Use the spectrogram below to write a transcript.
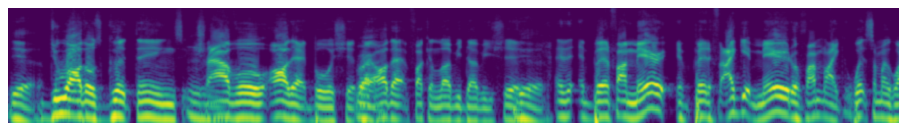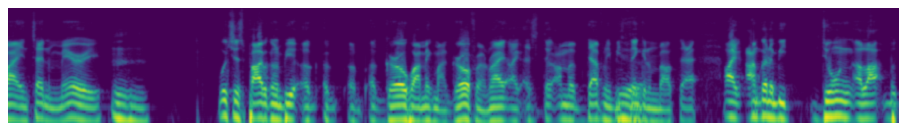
Yeah. do all those good things, travel, all that bullshit, right? Mm-hmm. Right. All that fucking lovey dovey shit. Yeah. And, and but if I'm married, if, but if I get married, or if I'm like with somebody who I intend to marry, Mm-hmm. which is probably going to be a, a, a, girl who I make my girlfriend, right? Like I'm gonna definitely be Yeah. thinking about that. Like I'm gonna be doing a lot, but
